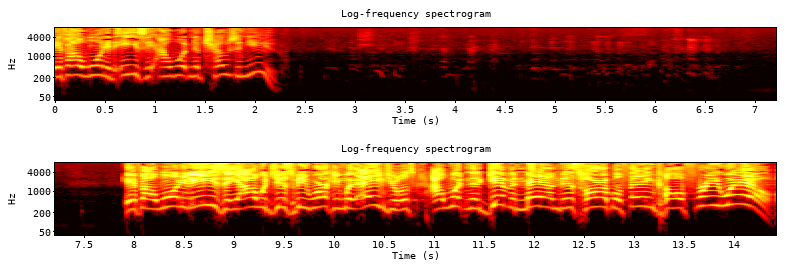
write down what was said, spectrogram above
If I wanted easy, I wouldn't have chosen you. If I wanted easy, I would just be working with angels. I wouldn't have given man this horrible thing called free will.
